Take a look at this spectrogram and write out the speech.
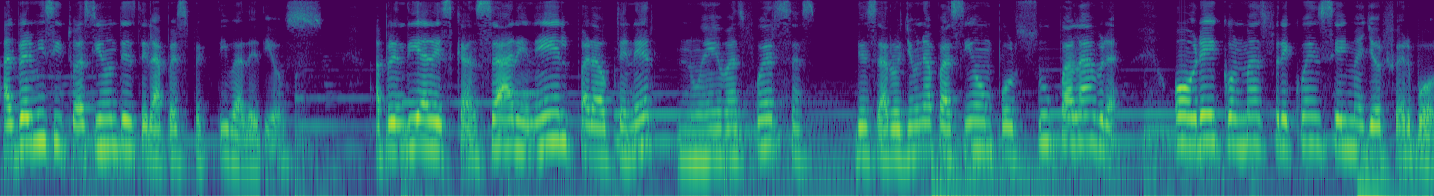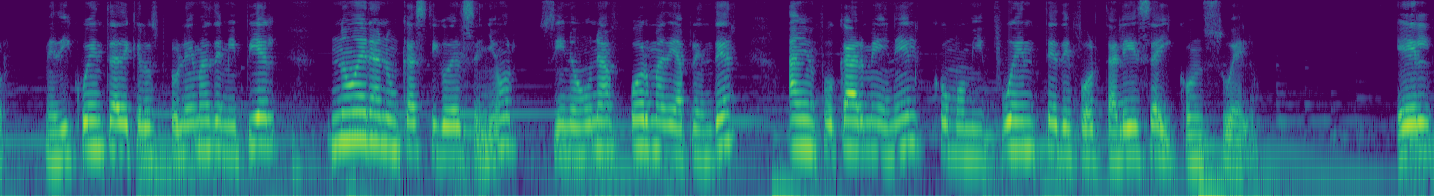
al ver mi situación desde la perspectiva de Dios. Aprendí a descansar en Él para obtener nuevas fuerzas. Desarrollé una pasión por su palabra. Oré con más frecuencia y mayor fervor me di cuenta de que los problemas de mi piel no eran un castigo del Señor, sino una forma de aprender a enfocarme en Él como mi fuente de fortaleza y consuelo. Él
